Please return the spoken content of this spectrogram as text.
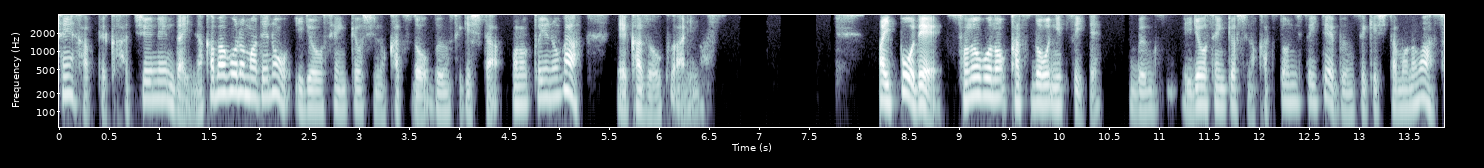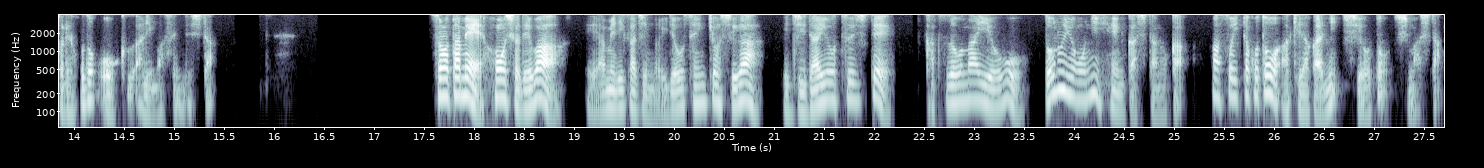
1880年代半ば頃までの医療宣教師の活動を分析したものというのが数多くあります。一方で、その後の活動について、分医療宣教師の活動について分析したものはそれほど多くありませんでした。そのため、本書ではアメリカ人の医療宣教師が時代を通じて活動内容をどのように変化したのかまあ、そういったことを明らかにしようとしました。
